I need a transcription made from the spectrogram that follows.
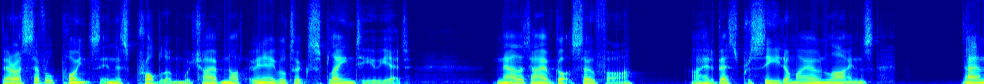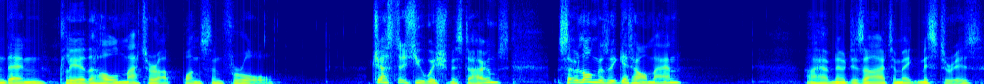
There are several points in this problem which I have not been able to explain to you yet. Now that I have got so far, I had best proceed on my own lines, and then clear the whole matter up once and for all." "Just as you wish, Mr. Holmes, so long as we get our man." "I have no desire to make mysteries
